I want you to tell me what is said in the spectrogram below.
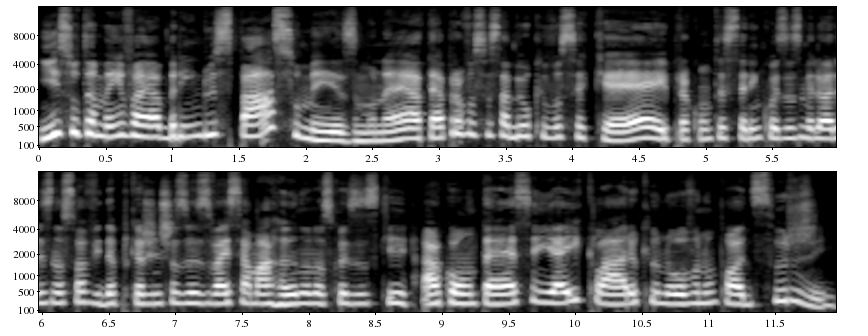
Isso também vai abrindo espaço mesmo, né? Até para você saber o que você quer e para acontecerem coisas melhores na sua vida, porque a gente às vezes vai se amarrando nas coisas que acontecem e aí claro que o novo não pode surgir.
